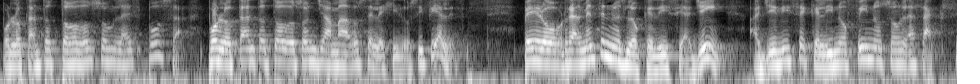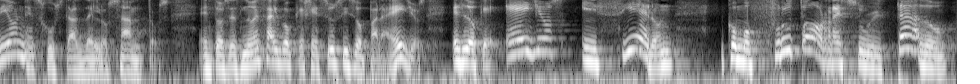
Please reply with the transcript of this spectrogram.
por lo tanto todos son la esposa, por lo tanto todos son llamados elegidos y fieles. Pero realmente no es lo que dice allí. Allí dice que el lino fino son las acciones justas de los santos. Entonces no es algo que Jesús hizo para ellos, es lo que ellos hicieron como fruto o resultado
